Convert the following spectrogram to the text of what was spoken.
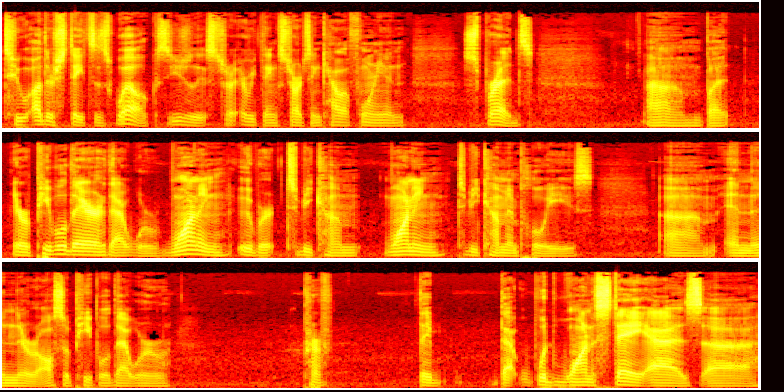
to other states as well. Because usually start, everything starts in California and spreads. Um, but there were people there that were wanting Uber to become wanting to become employees, um, and then there were also people that were pref- they that would want to stay as uh,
